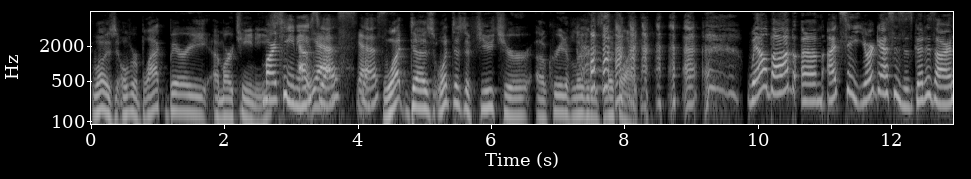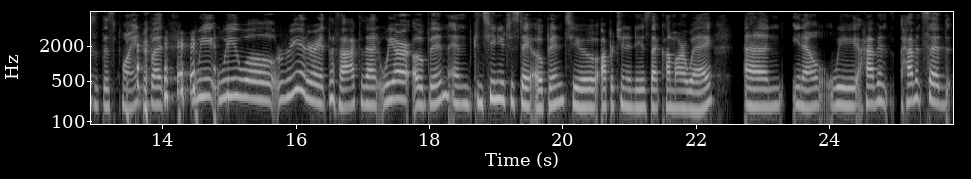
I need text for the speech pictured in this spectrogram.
what was it? over blackberry uh, martinis? Martinis, oh, yes, yes, yes, What does what does the future of creative liberties look like? Well, Bob, um, I'd say your guess is as good as ours at this point, but we we will reiterate the fact that we are open and continue to stay open to opportunities that come our way. And you know, we haven't haven't said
